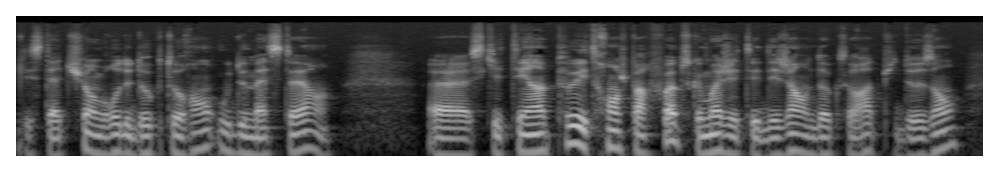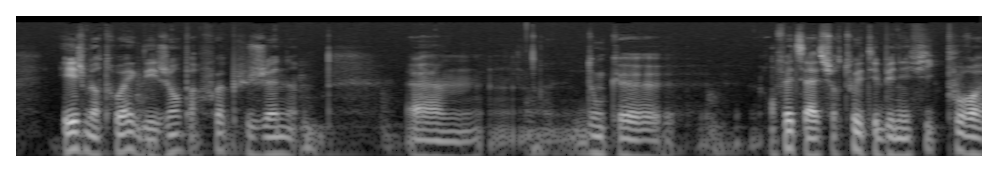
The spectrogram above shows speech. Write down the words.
des, statuts en gros de doctorants ou de master. Euh, ce qui était un peu étrange parfois, parce que moi j'étais déjà en doctorat depuis deux ans, et je me retrouvais avec des gens parfois plus jeunes. Euh, donc, euh, en fait, ça a surtout été bénéfique pour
